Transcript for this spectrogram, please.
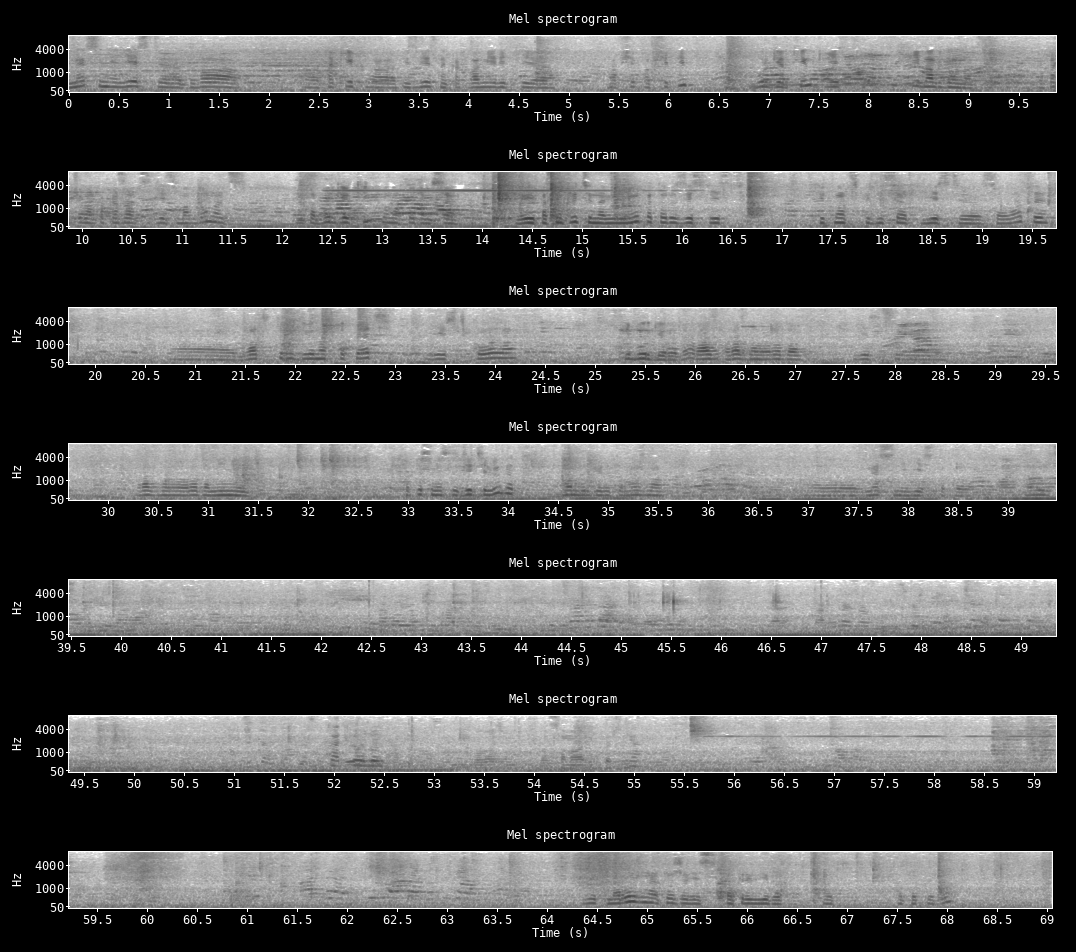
В Мерсине есть э, два э, таких э, известных, как в Америке, общепит, как Burger King есть и Макдональдс. Я хочу вам показать здесь Макдональдс. Это Burger King, мы находимся. Вы посмотрите на меню, которое здесь есть. 15.50 есть салаты. Э, 23.95 есть кола и бургеры, да, раз, разного рода есть разного рода меню. Допустим, если дети любят гамбургеры, то можно э, в Мессине есть такое. На улице написано. Dikkatli olun. Есть мороженое, тоже есть по 3 лира. Вот, вот такой, да?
